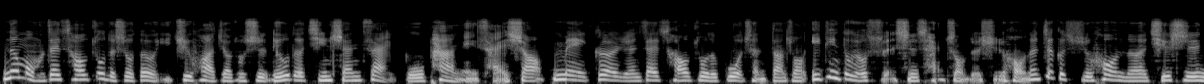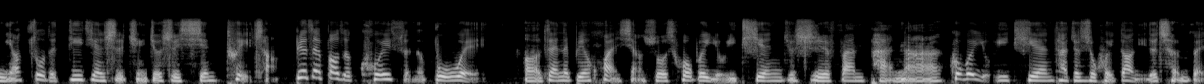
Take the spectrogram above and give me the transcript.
那么我们在操作的时候，都有一句话叫做是“留得青山在，不怕没柴烧”。每个人在操作的过程当中，一定都有损失惨重的时候。那这个时候呢，其实你要。做的第一件事情就是先退场，不要再抱着亏损的部位，呃，在那边幻想说会不会有一天就是翻盘啊？会不会有一天它就是回到你的成本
